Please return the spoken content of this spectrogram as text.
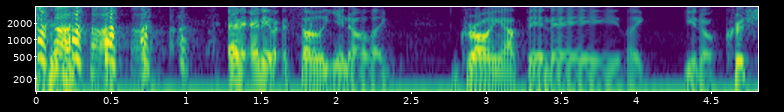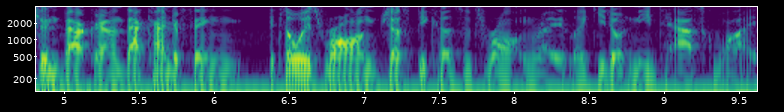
and anyway, so you know, like growing up in a like you know Christian background, that kind of thing, it's always wrong just because it's wrong, right? Like you don't need to ask why.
